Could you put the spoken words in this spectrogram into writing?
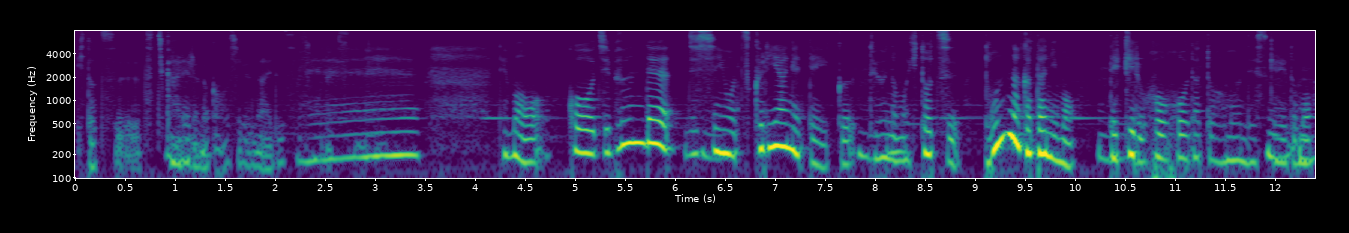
一つ培われるのかもしれないですね。でもこう自分で自信を作り上げていくというのも一つどんな方にもできる方法だとは思うんですけれども、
